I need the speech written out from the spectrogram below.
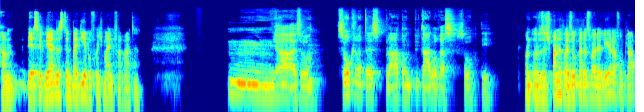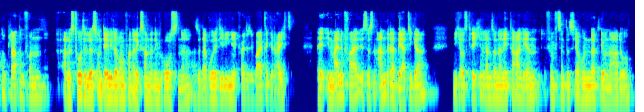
Ähm, wer, ist, wer das denn bei dir, bevor ich meinen verrate? Mm, ja, also Sokrates, Platon, Pythagoras, so die. Und, und es ist spannend, weil Sokrates war der Lehrer von Platon, Platon von Aristoteles und der wiederum von Alexander dem Großen. Ne? Also da wurde die Linie quasi weitergereicht. Äh, in meinem Fall ist es ein anderer Bärtiger, nicht aus Griechenland, sondern Italien, 15. Jahrhundert, Leonardo.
